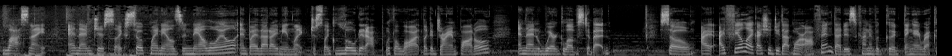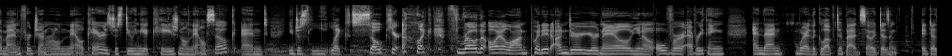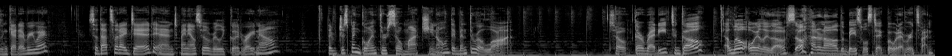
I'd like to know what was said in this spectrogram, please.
last night and then just like soak my nails in nail oil. And by that, I mean like just like load it up with a lot, like a giant bottle, and then wear gloves to bed. So I, I feel like I should do that more often. That is kind of a good thing I recommend for general nail care is just doing the occasional nail soak and you just like soak your like throw the oil on, put it under your nail, you know, over everything and then wear the glove to bed so it doesn't it doesn't get everywhere. So that's what I did and my nails feel really good right now. They've just been going through so much, you know. They've been through a lot. So they're ready to go. A little oily though, so I don't know how the base will stick, but whatever, it's fine.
